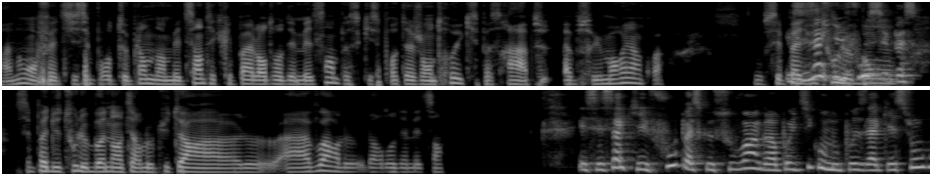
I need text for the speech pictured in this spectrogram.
Bah non en fait si c'est pour te plaindre d'un médecin t'écris pas à l'ordre des médecins parce qu'ils se protègent entre eux et qu'il se passera absolument rien quoi. Donc c'est pas du tout le bon, c'est pas du tout le bon interlocuteur à, avoir l'ordre des médecins. Et c'est ça qui est fou parce que souvent, à Gras Politique, on nous pose la question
